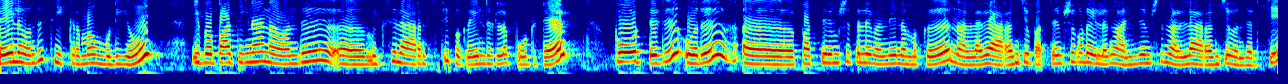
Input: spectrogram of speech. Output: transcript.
வேலை வந்து சீக்கிரமாக முடியும். இப்போ பார்த்தீங்கன்னா நான் வந்து மிக்சியில் அரைச்சிட்டு இப்போ கிரைண்டரில் போட்டுட்டேன் போட்டுட்டு ஒரு பத்து நிமிஷத்தில் வந்து நமக்கு நல்லாவே அரைஞ்சி பத்து நிமிஷம் கூட இல்லைங்க அஞ்சு நிமிஷம் நல்லா அரைஞ்சி வந்துடுச்சு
